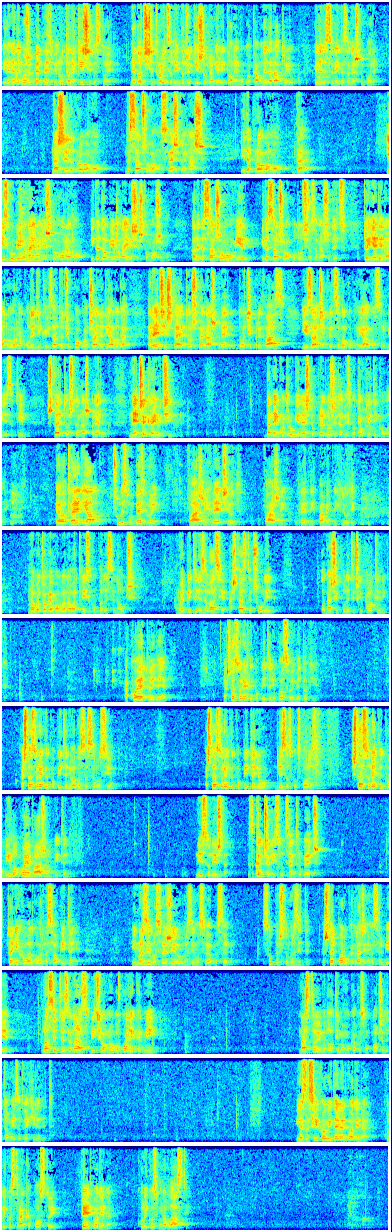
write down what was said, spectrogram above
ili ne da Bože 15 minuta na kiši da stoje, ne doći će trojica da im drže kišobran jer i to ne mogu, a kamoli da ratuju ili da se negde za nešto bore. Naše je da probamo da sačuvamo sve što je naše i da probamo da izgubimo najmanje što moramo i da dobijemo najviše što možemo, ali da sačuvamo mir i da sačuvamo budućnost za našu decu. To je jedina odgovorna politika i zato ću po okončanju dijaloga reći šta je to što je naš predlog, doći pred vas i izaći pred celokupnu javnost Srbije sa tim šta je to što je naš predlog. Ne čekajući da neko drugi nešto predloži da bismo to kritikovali. Evo, traje dijalog. Čuli smo bezbroj važnih reči od važnih, vrednih, pametnih ljudi. Mnogo toga je moglo na ova tri skupa da se nauči. A moje pitanje za vas je, a šta ste čuli od naših političkih protivnika? A koja je to ideja? A šta su rekli po pitanju Kosova i Metohije? A šta su rekli po pitanju odnosa sa Rusijom? A šta su rekli po pitanju briselskog sporazuma? Šta su rekli po bilo kojem važnom pitanju? Nisu ništa. Zgrčeni su u centru Beča. To je njihov odgovor na sva pitanja. I mrzimo sve živo, mrzimo sve oko sebe. Super što mrzite. A šta je poruka građanima Srbije? Glasajte za nas, bit će vam mnogo bolje kad mi nastavimo da otimamo kako smo počeli tamo iza 2000. Jer za svih ovih devet godina, koliko stranka postoji, pet godina, koliko smo na vlasti,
